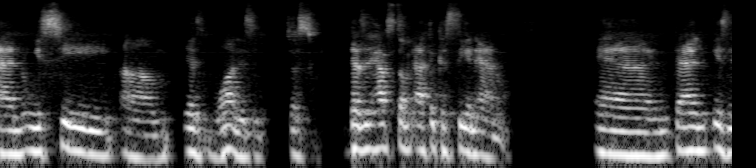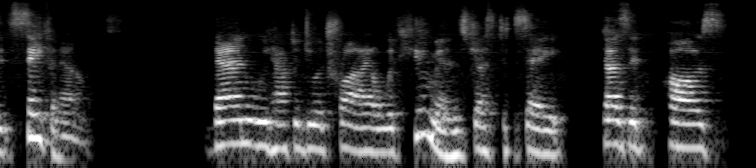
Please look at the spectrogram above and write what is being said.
and we see um, is one, is it just, does it have some efficacy in animals? And then is it safe in animals? Then we have to do a trial with humans just to say, does it cause,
